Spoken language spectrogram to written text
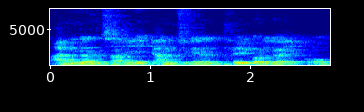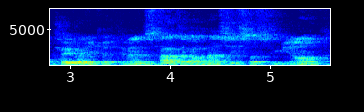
앉는 자리 양쪽에는 팔걸이가 있고 팔걸이 곁에는 사자가 하나씩 섰으며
